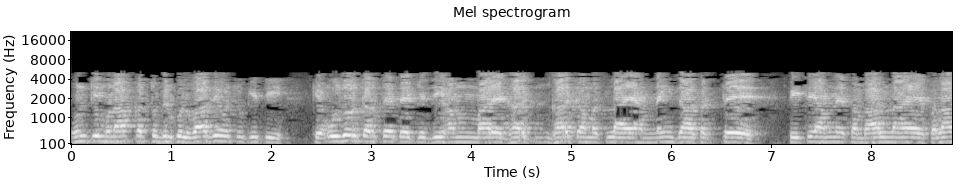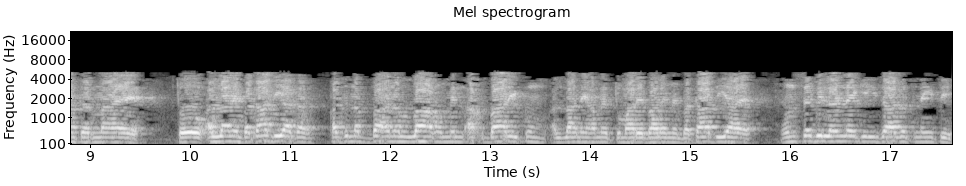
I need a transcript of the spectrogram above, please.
ان کی منافقت تو بالکل واضح ہو چکی تھی کہ عذر کرتے تھے کہ جی ہمارے گھر گھر کا مسئلہ ہے، ہم نہیں جا سکتے، پیچھے ہم نے سنبھالنا ہے، فلاں کرنا ہے۔ تو اللہ نے بتا دیا تھا، قد نبان اللہ من اخبارکم۔ اللہ نے ہمیں تمہارے بارے میں بتا دیا ہے۔ ان سے بھی لڑنے کی اجازت نہیں تھی۔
